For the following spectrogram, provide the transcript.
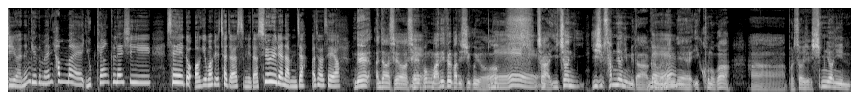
지휘하는 개그맨 현마의 유쾌한 클래식 새해도 어김없이 찾아왔습니다. 수요일의 남자 어서 오세요. 네, 안녕하세요. 새해 네. 복 많이들 받으시고요. 네. 자, 2023년입니다. 네. 그러면은 예, 이 코너가 아, 벌써 10년이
